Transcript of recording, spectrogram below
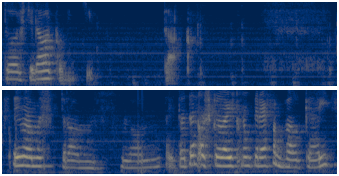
to ještě daleko vidí. Tak. Tady máme strom. No, tady to je ten ošklivý strom, který je fakt velký.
